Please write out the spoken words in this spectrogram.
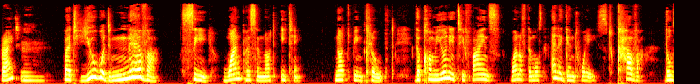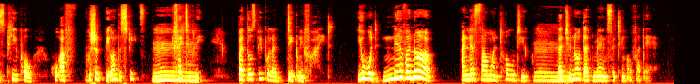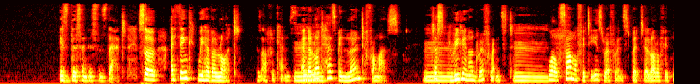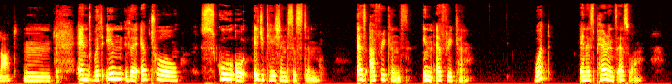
right? Mm. But you would never see one person not eating, not being clothed. The community finds one of the most elegant ways to cover those people who are, who should be on the streets mm. effectively. But those people are dignified. You would never know unless mm. someone told you mm. that you know that man sitting over there is this and this is that. So I think we have a lot as Africans mm. and a lot has been learned from us. Mm. Just really not referenced. Mm. Well, some of it is referenced, but a lot of it not. Mm. And within the actual school or education system, as Africans in Africa, what, and as parents as well,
